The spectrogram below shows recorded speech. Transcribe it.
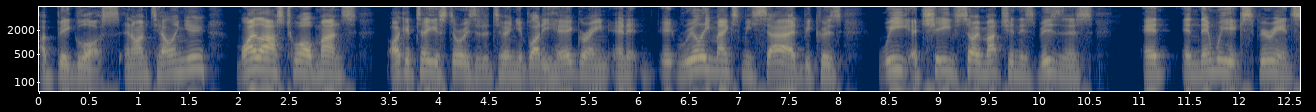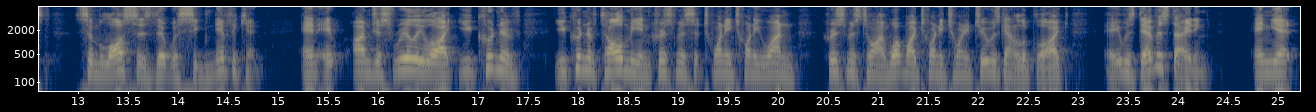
a big loss. And I'm telling you, my last 12 months, I could tell you stories that'd turn your bloody hair green. And it, it really makes me sad because we achieved so much in this business and, and then we experienced some losses that were significant. And it, I'm just really like, you couldn't have you couldn't have told me in Christmas at 2021 Christmas time what my 2022 was going to look like. It was devastating. And yet,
